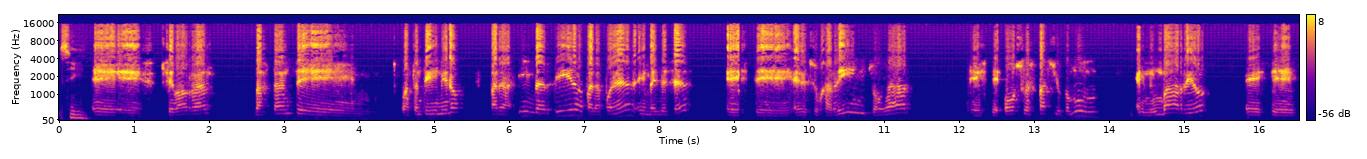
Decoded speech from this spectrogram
sí. eh, se va a ahorrar bastante, bastante dinero para invertir o para poner, embellecer este, en su jardín, su hogar, este, o su espacio común en un barrio, este,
